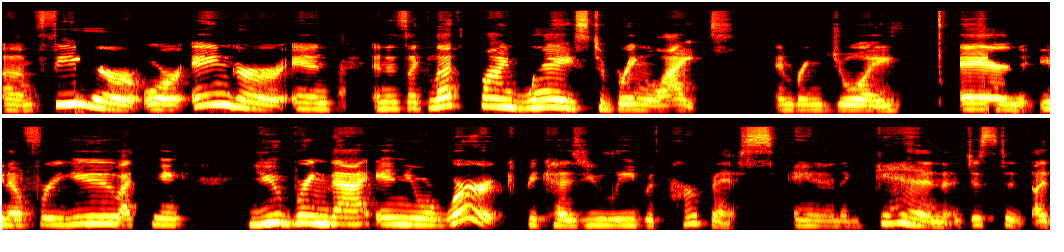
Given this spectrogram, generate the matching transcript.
um, fear or anger and and it's like let's find ways to bring light and bring joy and, you know, for you, I think you bring that in your work because you lead with purpose. And again, just a, a,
